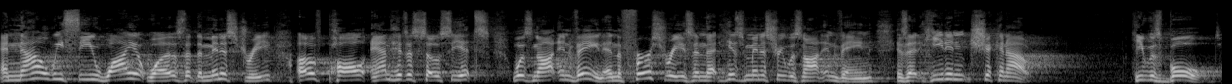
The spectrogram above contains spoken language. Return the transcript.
And now we see why it was that the ministry of Paul and his associates was not in vain. And the first reason that his ministry was not in vain is that he didn't chicken out. He was bold.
